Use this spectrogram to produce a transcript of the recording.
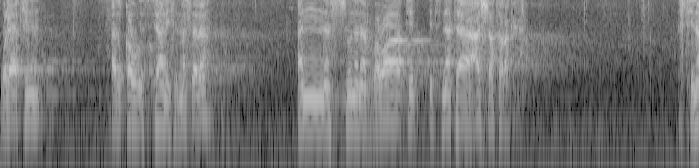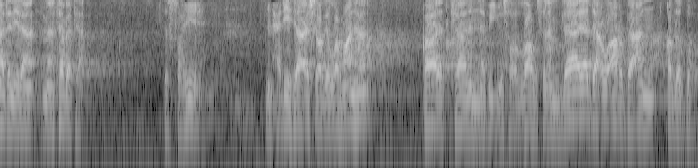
ولكن القول الثاني في المسألة أن السنن الرواتب اثنتا عشرة ركعة. استنادا إلى ما ثبت في الصحيح من حديث عائشة رضي الله عنها قالت كان النبي صلى الله عليه وسلم لا يدع أربعا قبل الظهر.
